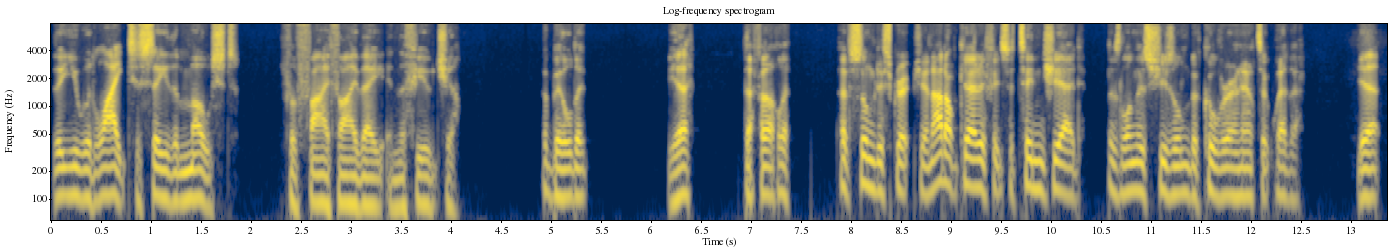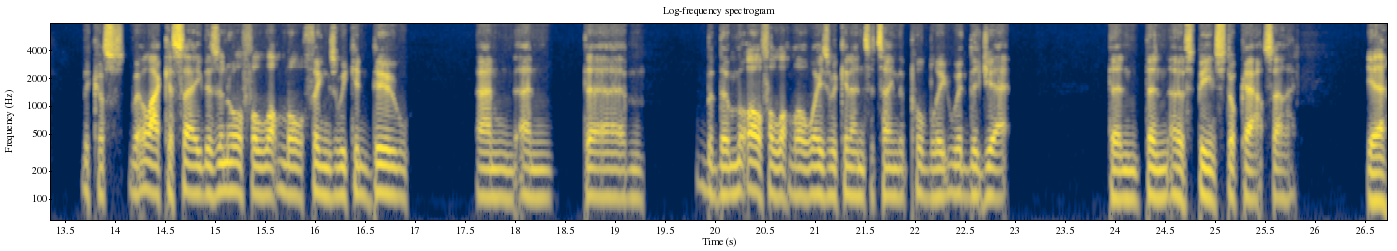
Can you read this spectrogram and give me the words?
that you would like to see the most for five five eight in the future? A building, Yeah, definitely, of some description. I don't care if it's a tin shed, as long as she's undercover and out at weather. Yeah. because well, like I say, there's an awful lot more things we can do, and and um, but there are an awful lot more ways we can entertain the public with the jet than than us being stuck outside. Yeah.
